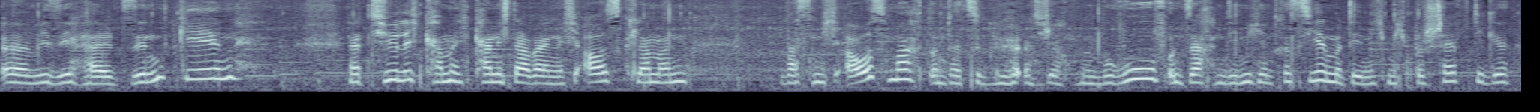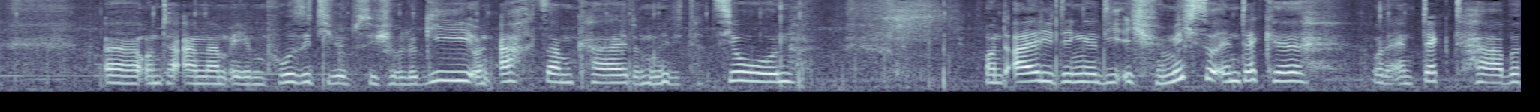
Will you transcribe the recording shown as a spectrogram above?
äh, wie sie halt sind, gehen. Natürlich kann, mich, kann ich dabei nicht ausklammern, was mich ausmacht und dazu gehört natürlich auch mein Beruf und Sachen, die mich interessieren, mit denen ich mich beschäftige. Äh, unter anderem eben positive Psychologie und Achtsamkeit und Meditation und all die Dinge, die ich für mich so entdecke oder entdeckt habe,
